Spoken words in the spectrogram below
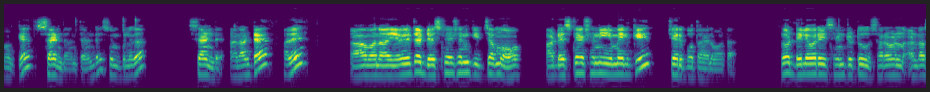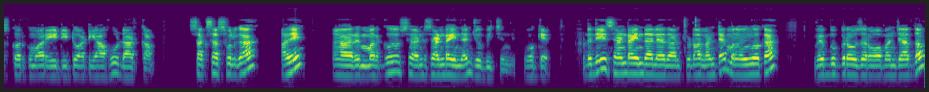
Okay send అంతే అండి సింపుల్గా సెండ్. అని అంటే అది మన ఏదైతే డెస్టినేషన్కి ఇచ్చామో ఆ డెస్టినేషన్ ఈమెయిల్కి చేరిపోతాయి అనమాట so delivery sent to seven underscore Kumar eighty two at Yahoo dot com. సక్సెస్ఫుల్గా అది మనకు సెండ్ సెండ్ అయిందని చూపించింది. ఓకే. ఇప్పుడు ఇది సెండ్ అయిందా లేదా అని చూడాలంటే మనం ఇంకొక వెబ్ బ్రౌజర్ ఓపెన్ చేద్దాం.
